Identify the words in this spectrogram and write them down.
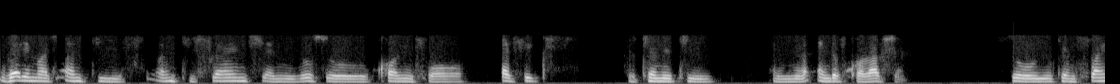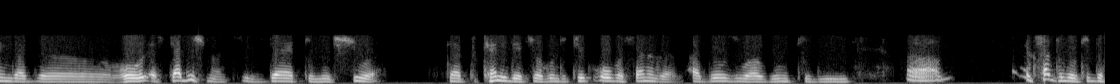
very much anti anti French, and he's also calling for ethics, fraternity, and uh, end of corruption. So you can find that the whole establishment is there to make sure that the candidates who are going to take over Senegal are those who are going to be um, acceptable to the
